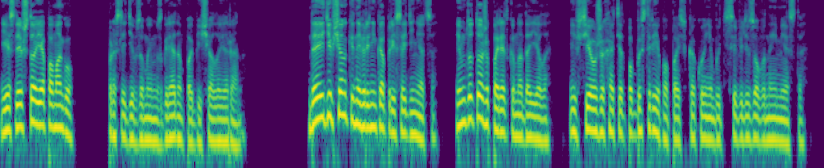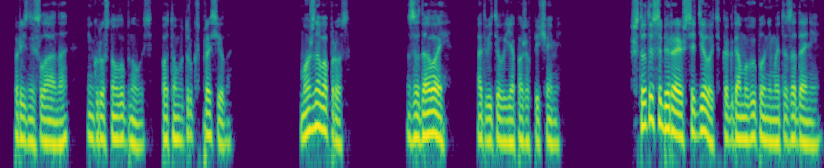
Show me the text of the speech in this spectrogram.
«Если что, я помогу», Проследив за моим взглядом, пообещала Иран. Да и девчонки наверняка присоединятся. Им тут тоже порядком надоело. И все уже хотят побыстрее попасть в какое-нибудь цивилизованное место. Произнесла она и грустно улыбнулась. Потом вдруг спросила. «Можно вопрос?» «Задавай», — ответил я, пожав плечами. «Что ты собираешься делать, когда мы выполним это задание?»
